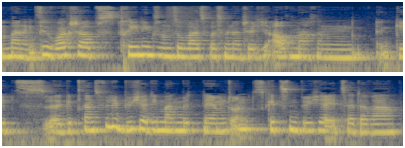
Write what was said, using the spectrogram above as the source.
man, für Workshops, Trainings und sowas, was wir natürlich auch machen, gibt es äh, ganz viele Bücher, die man mitnimmt und Skizzenbücher etc.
